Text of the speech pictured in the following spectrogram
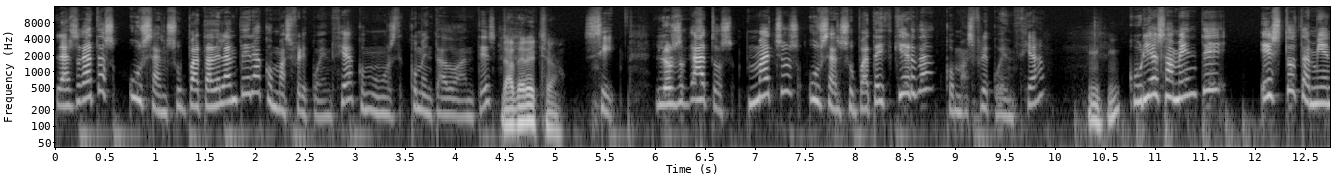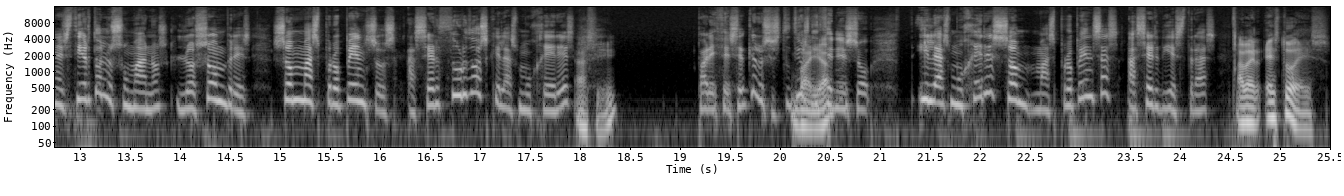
Las gatas usan su pata delantera con más frecuencia, como hemos comentado antes. La derecha. Sí. Los gatos machos usan su pata izquierda con más frecuencia. Curiosamente, esto también es cierto en los humanos. Los hombres son más propensos a ser zurdos que las mujeres. Ah, sí. Parece ser que los estudios Vaya. dicen eso. Y las mujeres son más propensas a ser diestras. A ver, esto es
